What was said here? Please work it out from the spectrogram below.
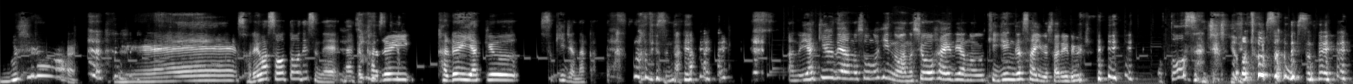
面白い。ねえ、それは相当ですね。なんか軽い、軽い野球好きじゃなかった。そうですね。あの野球であのその日のあの勝敗であの機嫌が左右されるぐらい。お父さんじゃないお父さんですね。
